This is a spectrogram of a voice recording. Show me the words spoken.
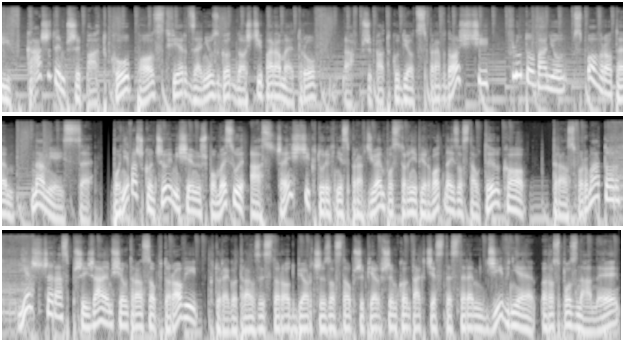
i w każdym przypadku po stwierdzeniu zgodności parametrów, a w przypadku diod sprawności, flutowaniu z powrotem na miejsce. Ponieważ kończyły mi się już pomysły, a z części, których nie sprawdziłem po stronie pierwotnej został tylko transformator, jeszcze raz przyjrzałem się transoptorowi, którego tranzystor odbiorczy został przy pierwszym kontakcie z testerem dziwnie rozpoznany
